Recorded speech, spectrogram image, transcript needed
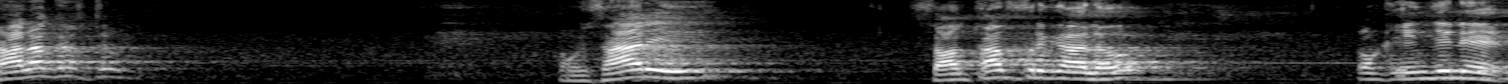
చాలా కష్టం. ఒకసారి సౌత్ ఆఫ్రికాలో ఒక ఇంజనీర్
